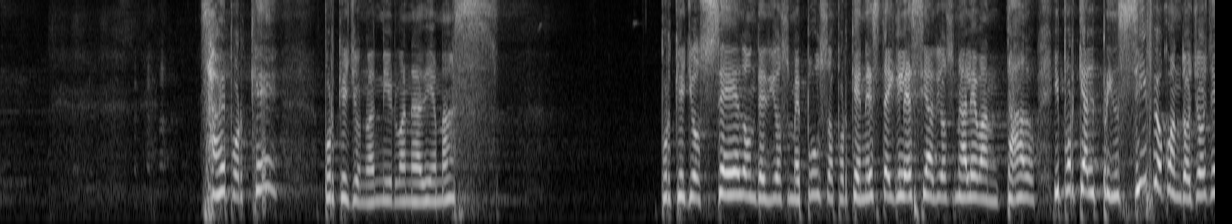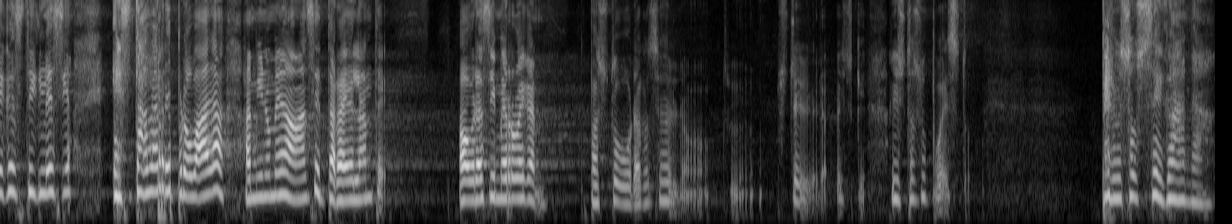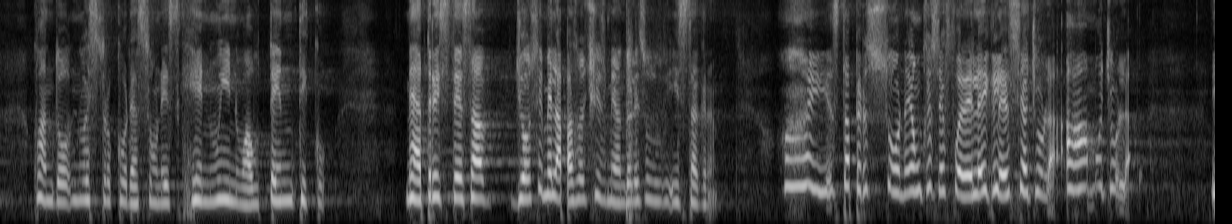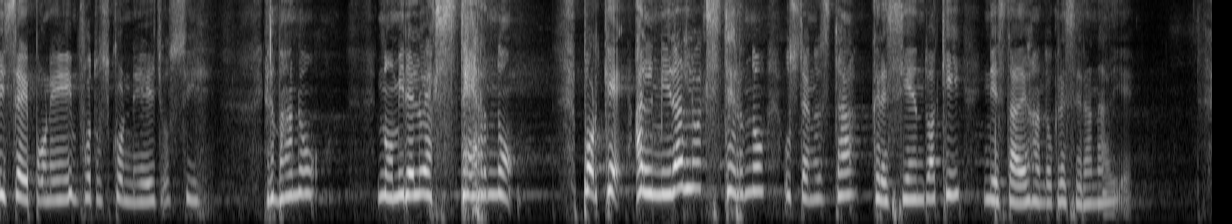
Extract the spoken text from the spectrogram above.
¿Sabe por qué? Porque yo no admiro a nadie más porque yo sé dónde Dios me puso, porque en esta iglesia Dios me ha levantado y porque al principio cuando yo llegué a esta iglesia estaba reprobada, a mí no me daban sentar adelante. Ahora sí me ruegan, pastora, usted, es que ahí está su puesto. Pero eso se gana cuando nuestro corazón es genuino, auténtico. Me da tristeza, yo sí me la paso chismeándole su Instagram. Ay, esta persona, aunque se fue de la iglesia, yo la amo, yo la y se pone en fotos con ellos, sí. Hermano, no mire lo externo, porque al mirar lo externo, usted no está creciendo aquí ni está dejando crecer a nadie.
